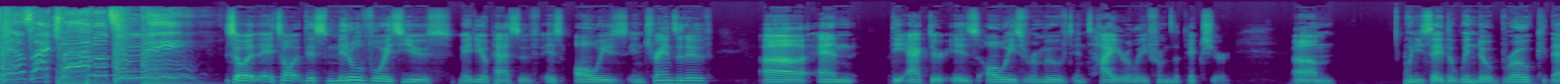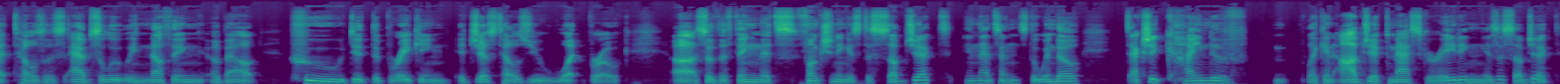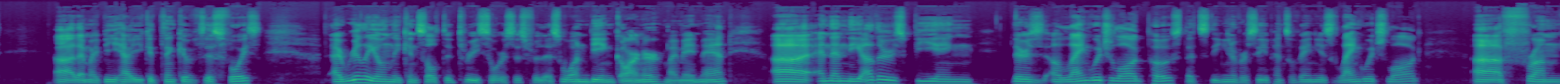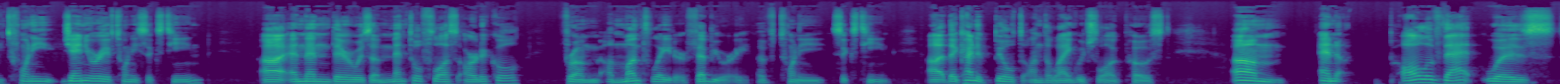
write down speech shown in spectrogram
So it's all this middle voice use, medio passive, is always intransitive, uh, and the actor is always removed entirely from the picture. Um, when you say the window broke, that tells us absolutely nothing about who did the breaking. It just tells you what broke. Uh, so the thing that's functioning is the subject in that sentence, the window, it's actually kind of like an object masquerading as a subject. Uh, that might be how you could think of this voice. I really only consulted three sources for this one being Garner, my main man, uh, and then the others being there's a language log post that's the University of Pennsylvania's language log uh, from 20 January of 2016, uh, and then there was a Mental Floss article from a month later, February of 2016, uh, that kind of built on the language log post, um, and all of that was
